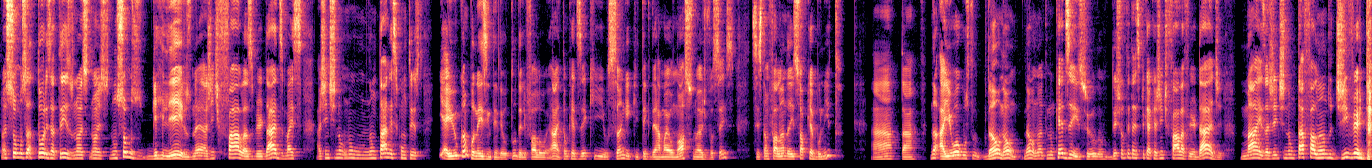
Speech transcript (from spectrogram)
nós somos atores, atrizes, nós, nós não somos guerrilheiros, né? A gente fala as verdades, mas a gente não, não, não tá nesse contexto. E aí o camponês entendeu tudo, ele falou, ah, então quer dizer que o sangue que tem que derramar é o nosso, não é o de vocês? Vocês estão falando aí só porque é bonito? Ah, tá. Não, aí o Augusto, não, não, não, não, não quer dizer isso. Eu, deixa eu tentar explicar que a gente fala a verdade, mas a gente não tá falando de verdade.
